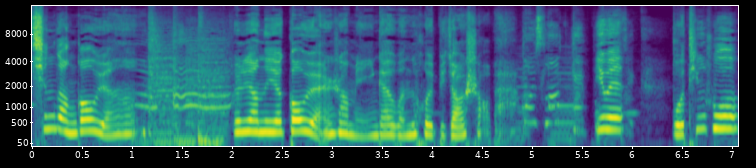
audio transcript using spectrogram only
青藏高原，就像那些高原上面，应该蚊子会比较少吧？因为我听说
